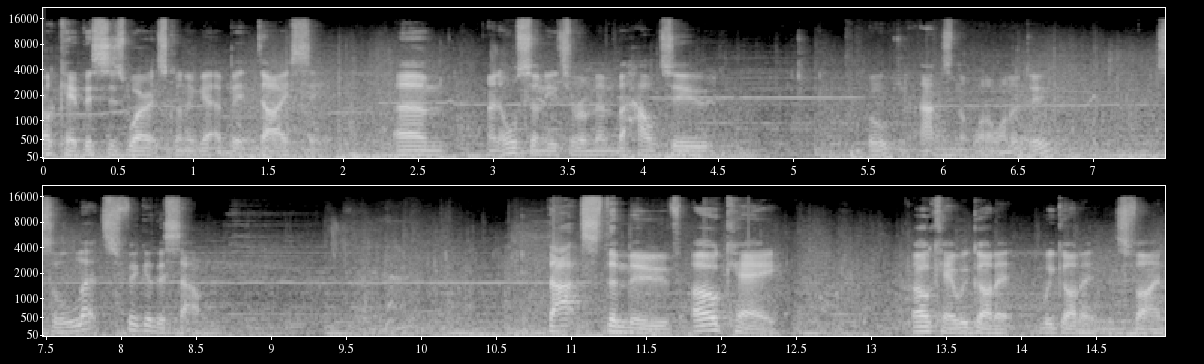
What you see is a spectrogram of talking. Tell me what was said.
okay, this is where it's gonna get a bit dicey. Um and also need to remember how to Oh, that's not what I want to do. So let's figure this out. That's the move. Okay. Okay, we got it. We got it. It's fine.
